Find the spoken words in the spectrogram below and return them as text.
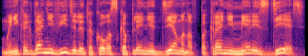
Мы никогда не видели такого скопления демонов, по крайней мере, здесь».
